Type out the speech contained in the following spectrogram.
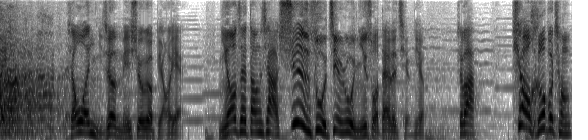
小伙，你这没学过表演，你要在当下迅速进入你所待的情境，是吧？跳河不成，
